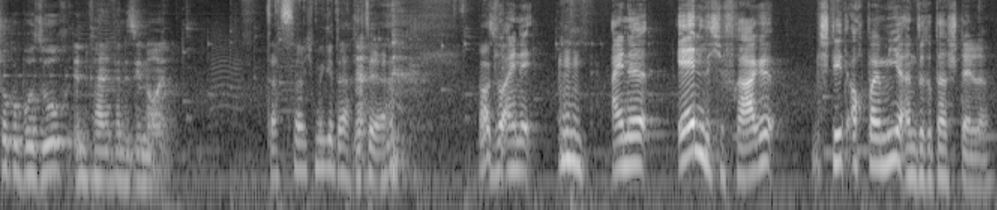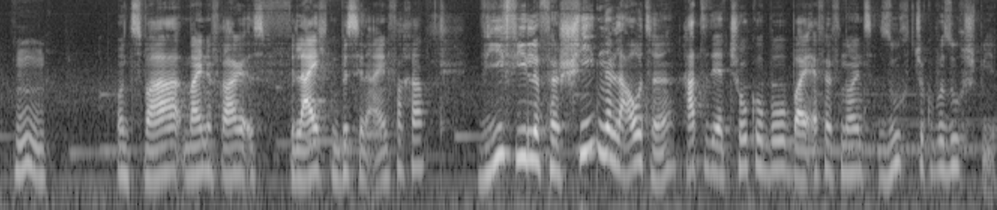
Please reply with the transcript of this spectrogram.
Chocobo Such in Final Fantasy IX. Das habe ich mir gedacht, Ja. ja. Okay. So eine, eine ähnliche Frage steht auch bei mir an dritter Stelle. Hm. Und zwar, meine Frage ist vielleicht ein bisschen einfacher. Wie viele verschiedene Laute hatte der Chocobo bei FF9s Such Chocobo Suchspiel?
